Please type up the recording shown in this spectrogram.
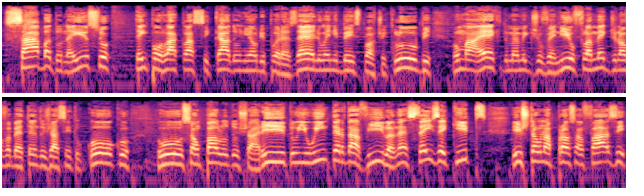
sábado, não é isso? Tem por lá classificado União de Porazélio, o NB Esporte Clube, o Maek do meu amigo Juvenil, Flamengo de Nova Betânia do Jacinto Coco, o São Paulo do Charito e o Inter da Vila, né? Seis equipes estão na próxima fase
